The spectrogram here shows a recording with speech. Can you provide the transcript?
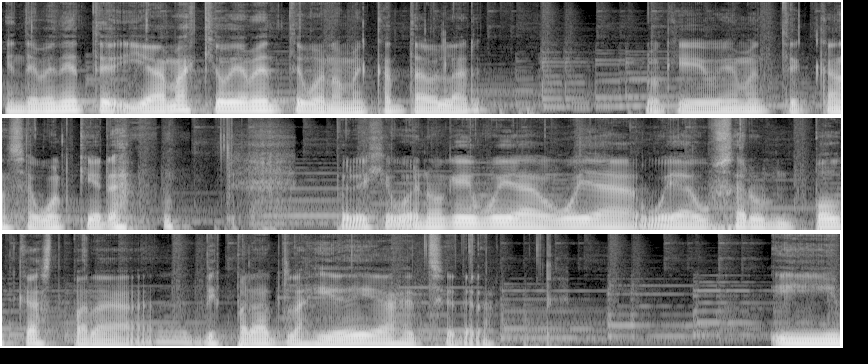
Independiente, y además que obviamente, bueno, me encanta hablar, lo que obviamente cansa a cualquiera. Pero dije, bueno, ok, voy a, voy, a, voy a usar un podcast para disparar las ideas, etc. Y,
